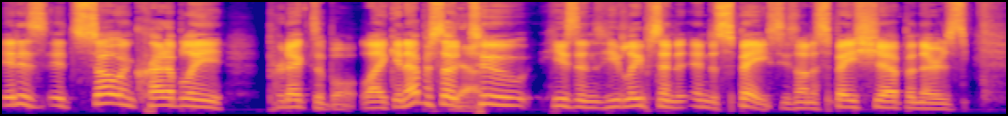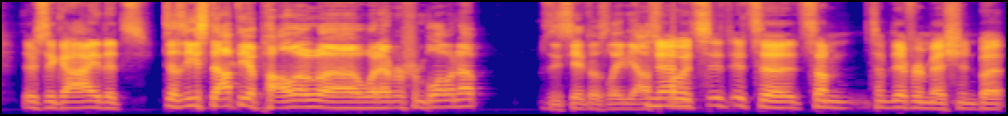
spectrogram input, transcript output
it is. It's so incredibly predictable. Like in episode Yeah. two, he's in. He leaps into into space. He's on a spaceship, and there's there's a guy that's Does he stop the Apollo uh, whatever from blowing up? Does he save those lady astronauts? no, it's it, it's a it's some some different mission, but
